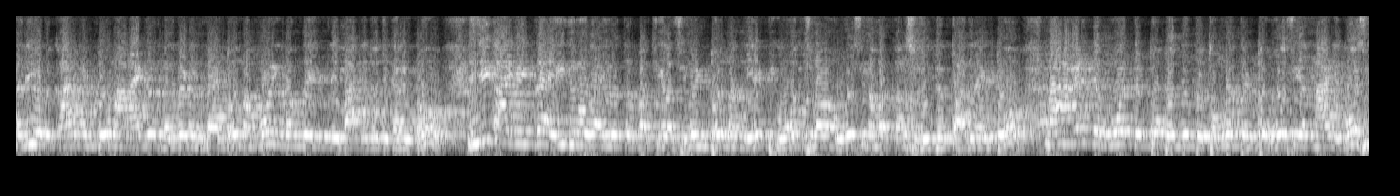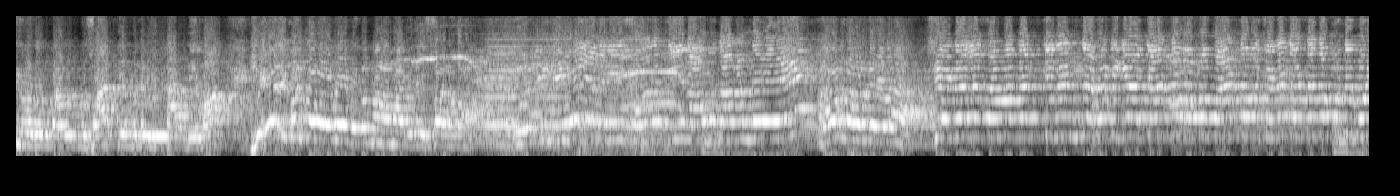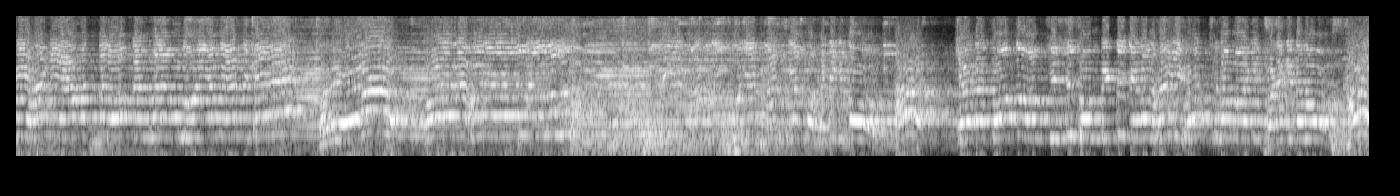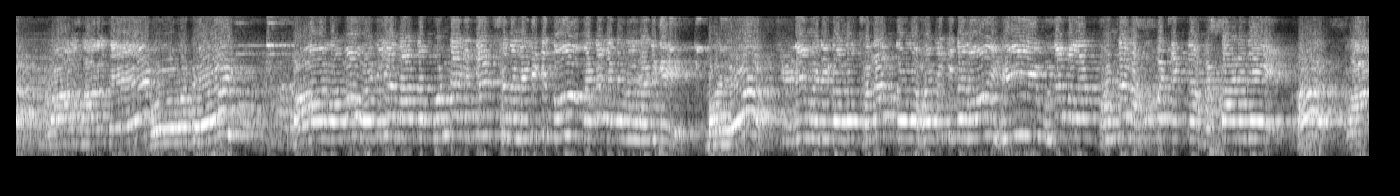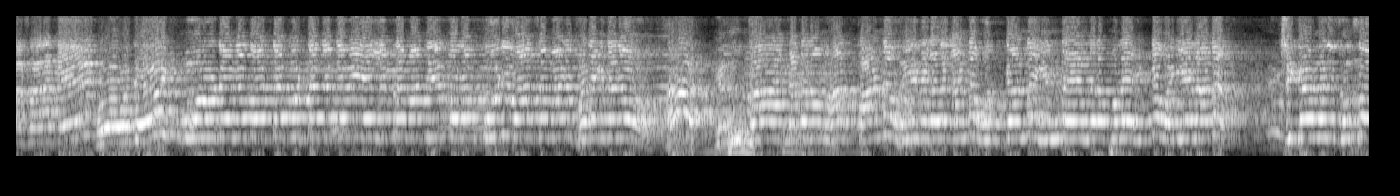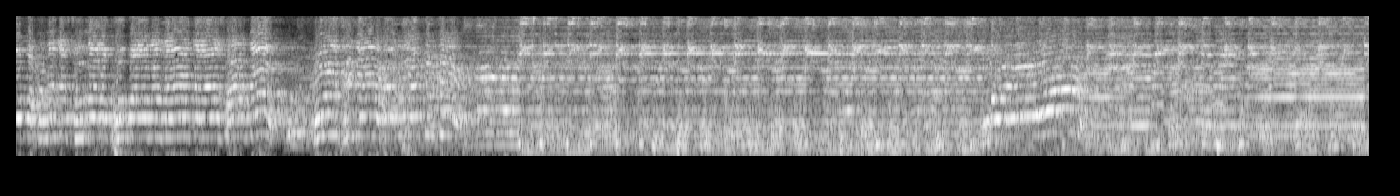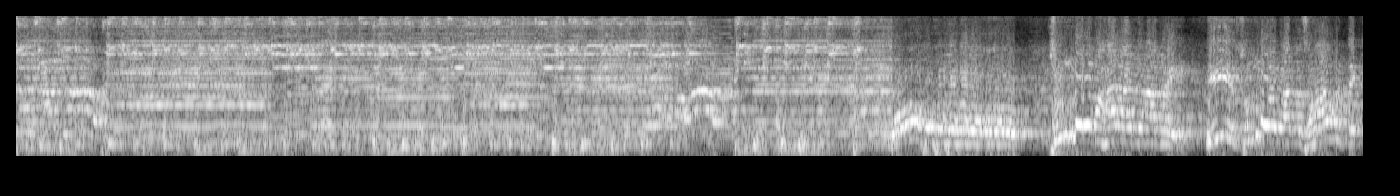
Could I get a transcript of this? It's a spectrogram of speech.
ಕರಿಯೋದು ಕಾರ್ಮೆಂಟು ನಾನು ಆಗಿರೋದು ಬೆಲ್ಬೇಡನ್ ಪ್ಯಾಂಟು ನಮ್ಮ ಊರಿಗೆ ಬಂದೈತಿ ಭಾಗ್ಯಜ್ಯೋತಿ ಕರೆಂಟು ಈಗ ಆಗೈತೆ ಐದು ನೂರ ಐವತ್ತು ರೂಪಾಯಿ ಚೀಲ ಸಿಮೆಂಟು ನನ್ನ ಏಟಿಗೆ ಓಸಿ ಓಸಿ ನಂಬರ್ ಕನಸು ಬಿದ್ದಿತ್ತು ಹದಿನೆಂಟು. ನಾನು ಆಡಿದ್ದೆ ಮೂವತ್ತೆಂಟು, ಬಂದಿದ್ದು ತೊಂಬತ್ತೆಂಟು. ಓಸಿಯನ್ನು ಆಡಿ ಓಸಿ ಇರೋದಂತಾದಂತ ಸಾಧ್ಯ ಅಂತ ಕರೆಯುತ್ತಾರೆ ದೇವ. ಹೇಳಿಕೊಂಡವರೇ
